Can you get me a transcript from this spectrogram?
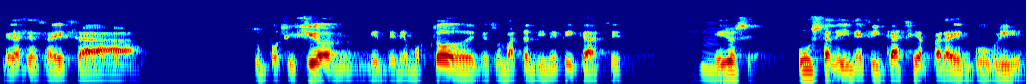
gracias a esa suposición que tenemos todos de que son bastante ineficaces, hmm. ellos usan la ineficacia para encubrir.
